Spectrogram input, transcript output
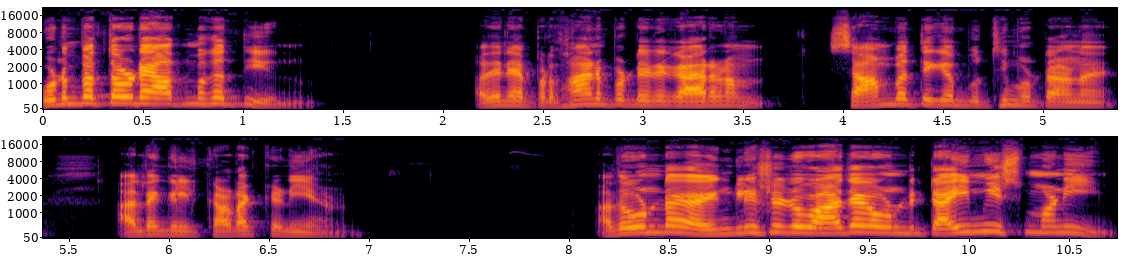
കുടുംബത്തോടെ ആത്മഹത്യ ചെയ്യുന്നു. അതിന് പ്രധാനപ്പെട്ടൊരു കാരണം സാമ്പത്തിക ബുദ്ധിമുട്ടാണ് അല്ലെങ്കിൽ കടക്കണിയാണ്. അതുകൊണ്ട് ഇംഗ്ലീഷിലൊരു വാചകമുണ്ട് ടൈം ഈസ് മണി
